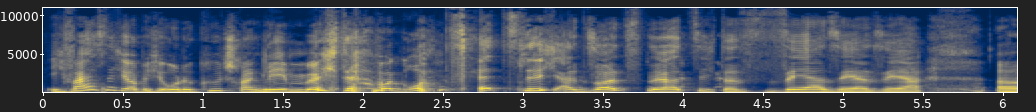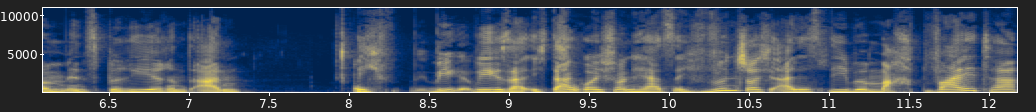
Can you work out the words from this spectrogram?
ich weiß nicht, ob ich ohne Kühlschrank leben möchte, aber grundsätzlich, ansonsten hört sich das sehr, sehr, sehr ähm, inspirierend an ich, wie, wie gesagt, ich danke euch von Herzen. Ich wünsche euch alles Liebe. Macht weiter.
